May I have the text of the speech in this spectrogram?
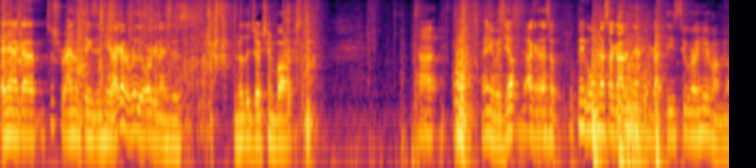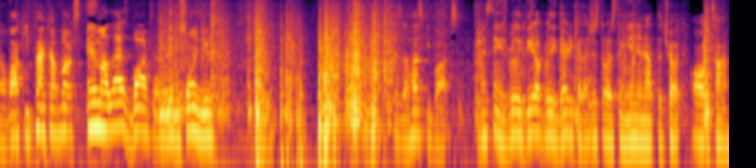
And then I got just random things in here. I gotta really organize this. Another junction box. Uh, anyways, yep, I got, that's a big old mess I got in there. I got these two right here, my Milwaukee pack out box. And my last box that I'm gonna be showing you is a Husky box. And this thing is really beat up, really dirty because I just throw this thing in and out the truck all the time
